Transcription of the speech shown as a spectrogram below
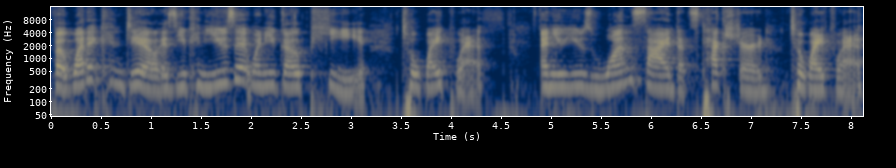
but what it can do is you can use it when you go pee to wipe with, and you use one side that's textured to wipe with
